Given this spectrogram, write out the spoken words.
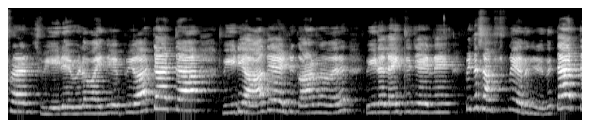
ഫ്രണ്ട്സ് വീഡിയോ ഇവിടെ വൈകി വെപ്പിയോ ടാറ്റ വീഡിയോ ആദ്യമായിട്ട് കാണുന്നവർ വീഡിയോ ലൈക്ക് ചെയ്യണേ. പിന്നെ സബ്സ്ക്രൈബ് ചെയ്യുന്നു ടാറ്റ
